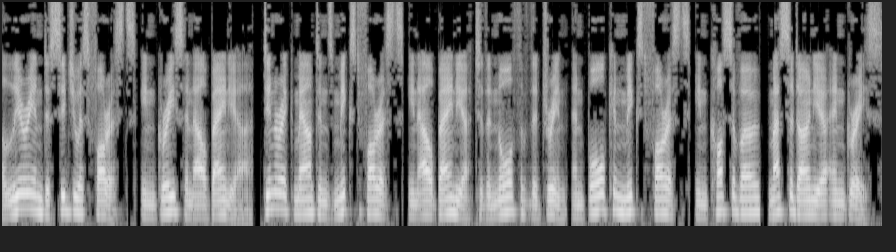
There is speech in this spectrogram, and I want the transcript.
Illyrian deciduous forests in Greece and Albania, Dinaric Mountains mixed forests in Albania to the north of the Drin and Balkan mixed forests in Kosovo, Macedonia and Greece.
